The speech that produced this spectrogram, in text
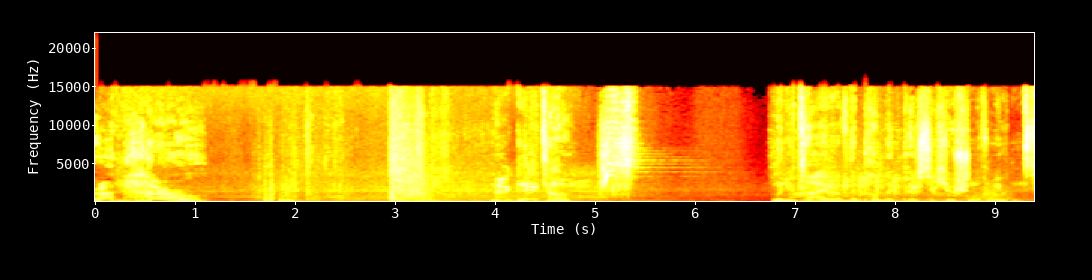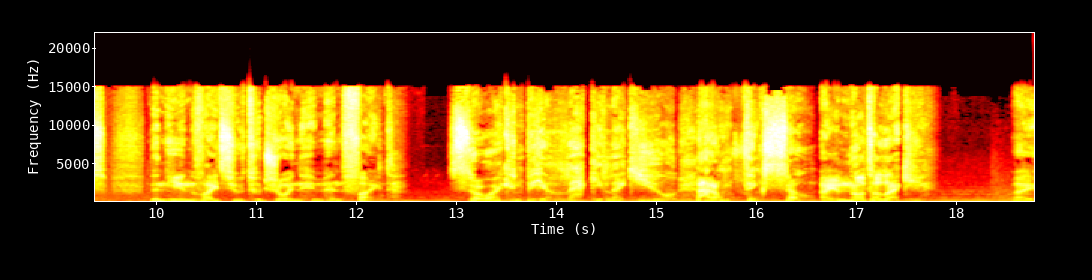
From who? Magneto! When you tire of the public persecution of mutants, then he invites you to join him and fight. So I can be a lackey like you? I don't think so. I am not a lackey. I.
